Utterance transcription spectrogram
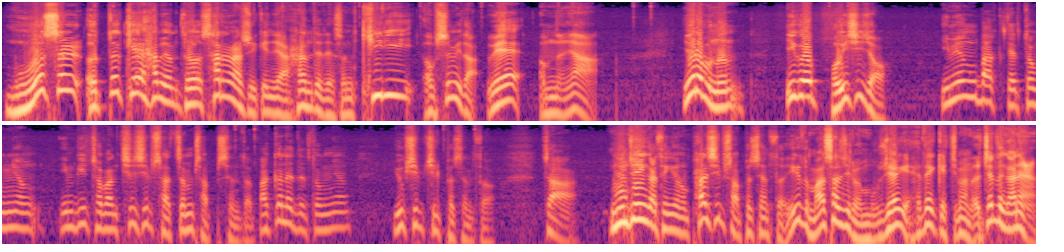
무엇을 어떻게 하면 더 살아날 수 있겠냐 하는 데 대해서는 길이 없습니다. 왜 없느냐? 여러분은 이거 보이시죠? 이명박 대통령 임기 초반 74.4%, 박근혜 대통령 67%. 자, 문재인 같은 경우는 84%. 이것도 마사지를 무지하게 해댔겠지만 어쨌든 간에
